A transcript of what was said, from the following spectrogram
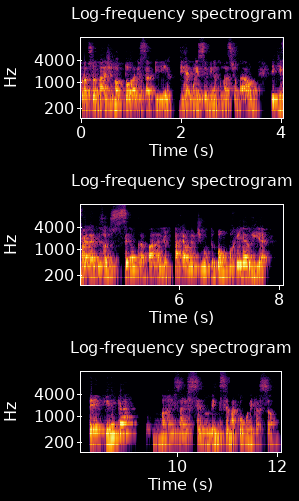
profissionais de notório saber, de reconhecimento nacional, e que vai lá e diz: olha, o seu trabalho está realmente muito bom, porque ele alia técnica, mas a excelência na comunicação.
